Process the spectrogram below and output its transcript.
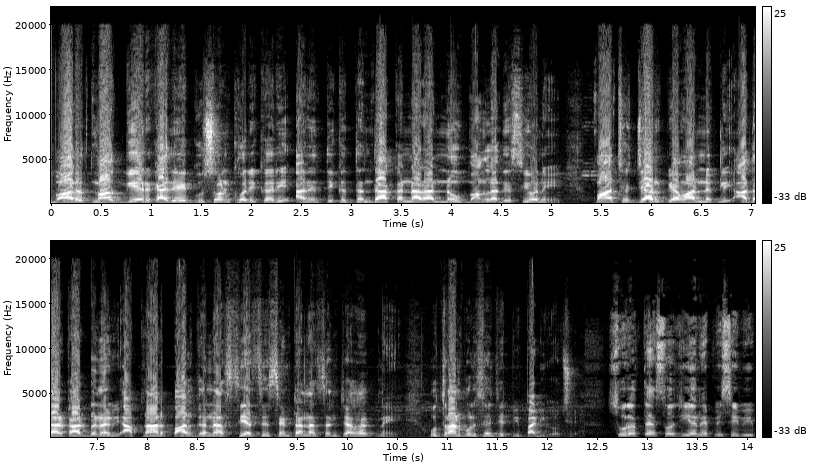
ભારતમાં ગેરકાયદે ઘૂસણખોરી કરી અનૈતિક ધંધા કરનારા નવ બાંગ્લાદેશીઓને પાંચ હજાર રૂપિયામાં નકલી આધાર કાર્ડ બનાવી આપનાર પાલઘરના સીએસસી સેન્ટરના સંચાલકને ઉત્તરાયણ પોલીસે ઝડપી પાડ્યો છે. સુરત એસઓજી અને પીસીબી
